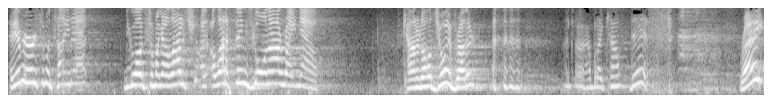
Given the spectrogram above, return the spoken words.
Have you ever heard someone tell you that? You go out to someone, I got a lot of, a lot of things going on right now. Count it all joy, brother. how about I count this? Right?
